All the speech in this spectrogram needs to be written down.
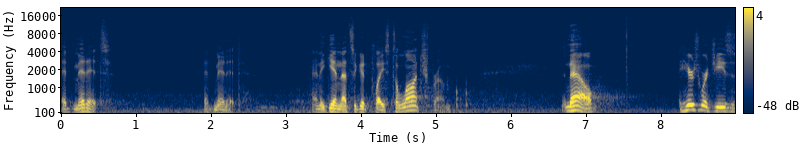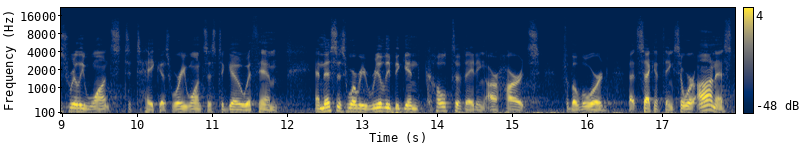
admit it. Admit it. And again, that's a good place to launch from. Now, here's where Jesus really wants to take us, where he wants us to go with him. And this is where we really begin cultivating our hearts for the Lord. That second thing. So we're honest.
